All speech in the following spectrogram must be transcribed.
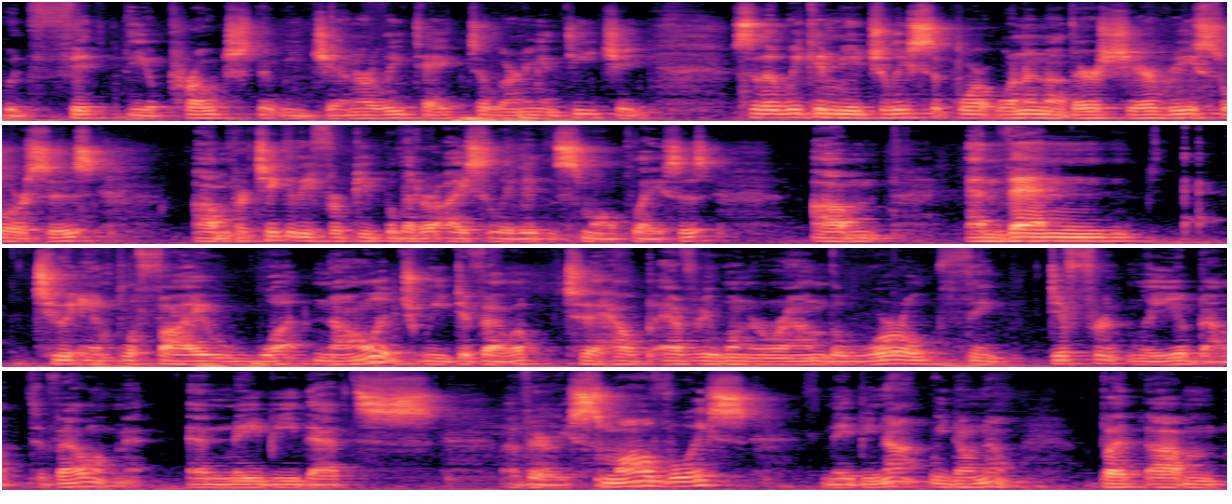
would fit the approach that we generally take to learning and teaching so that we can mutually support one another, share resources, um, particularly for people that are isolated in small places. Um, and then to amplify what knowledge we develop to help everyone around the world think differently about development. And maybe that's a very small voice, maybe not, we don't know. But um,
